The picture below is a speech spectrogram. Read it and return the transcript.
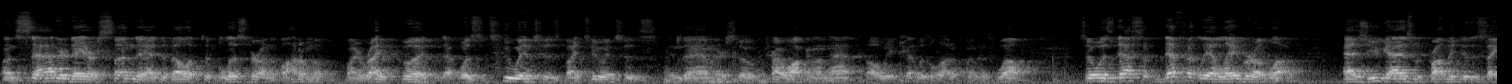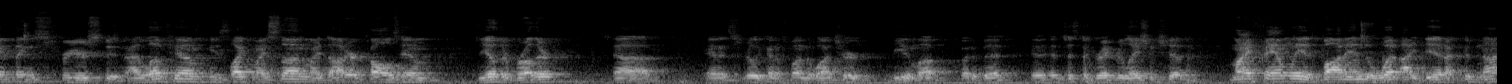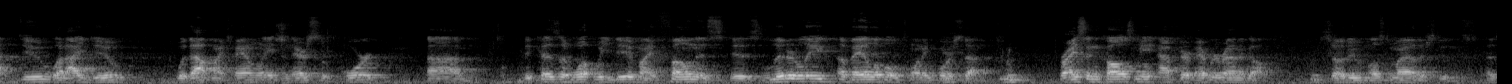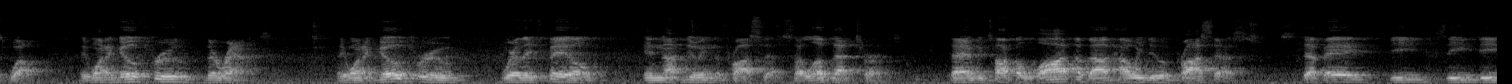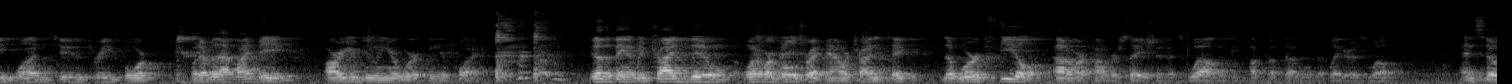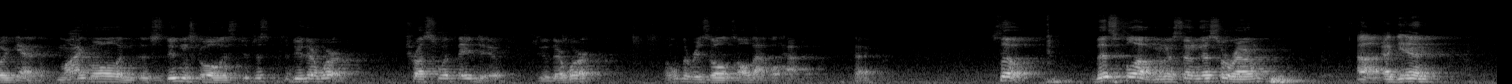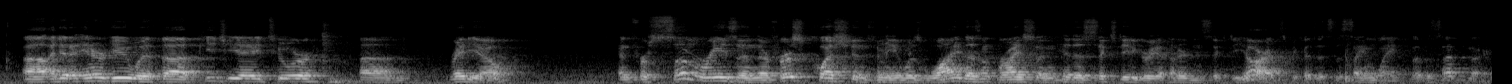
on Saturday or Sunday, I developed a blister on the bottom of my right foot that was two inches by two inches in diameter. So try walking on that all week. That was a lot of fun as well. So it was def- definitely a labor of love, as you guys would probably do the same things for your student. I love him. He's like my son. My daughter calls him the other brother. Uh, and it's really kind of fun to watch her beat him up quite a bit. It- it's just a great relationship. My family has bought into what I did. I could not do what I do without my family and their support. Um, because of what we do, my phone is, is literally available 24 7. Bryson calls me after every round of golf. So do most of my other students as well. They want to go through their rounds. They want to go through where they failed in not doing the process. I love that term. Okay, we talk a lot about how we do a process. Step A, B, C, D, one, two, three, four, whatever that might be. Are you doing your work when you're playing? The other thing that we've tried to do, one of our goals right now, we're trying to take the word feel out of our conversation as well. We can talk about that a little bit later as well. And so again, my goal and the students' goal is to just to do their work. Trust what they do, do their work. All the results, all that will happen. Okay? So, this club, I'm going to send this around. Uh, again, uh, I did an interview with uh, PGA Tour um, Radio, and for some reason, their first question to me was, why doesn't Bryson hit a 60 degree 160 yards? Because it's the same length of a centimeter.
